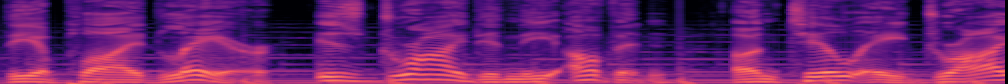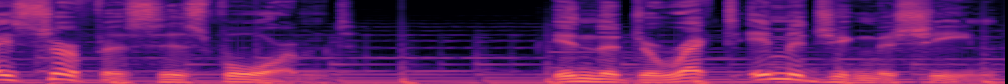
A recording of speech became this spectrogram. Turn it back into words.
The applied layer is dried in the oven until a dry surface is formed. In the direct imaging machine,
